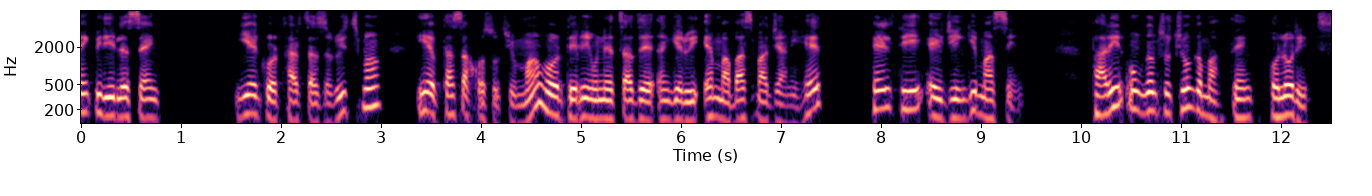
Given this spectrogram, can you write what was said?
մենք պիտի լսենք երկրորդ հարցազրույցը եւ տասախոսությունը, որ տեղի ունեցած է ընկերուի Էմմա Բասմաջյանի հետ healthy aging-ի մասին։ Բարի ունգընտրություն կմաղթենք բոլորիդ։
